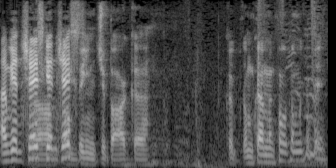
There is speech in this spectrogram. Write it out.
I'm getting chased, Um, getting chased. I'm being Chewbacca. I'm coming, come on, come on, come on.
